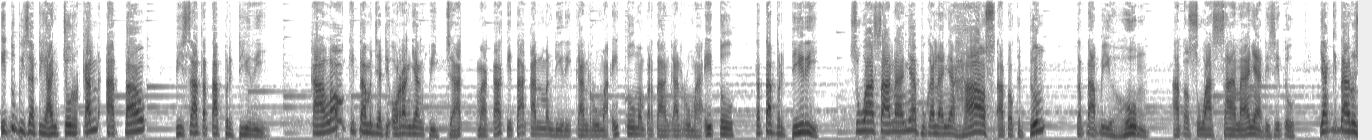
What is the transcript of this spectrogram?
Itu bisa dihancurkan atau bisa tetap berdiri. Kalau kita menjadi orang yang bijak, maka kita akan mendirikan rumah itu, mempertahankan rumah itu, tetap berdiri. Suasananya bukan hanya house atau gedung, tetapi home atau suasananya di situ. Yang kita harus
